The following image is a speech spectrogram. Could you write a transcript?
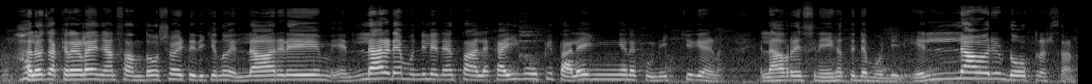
ഹലോ ചക്കരകളെ ഞാൻ സന്തോഷമായിട്ടിരിക്കുന്നു. എല്ലാവരുടെയും എല്ലാവരുടെയും മുന്നിൽ ഞാൻ തല കൈകൂപ്പി തല ഇങ്ങനെ കുനിക്കുകയാണ്. എല്ലാവരുടെയും സ്നേഹത്തിന്റെ മുന്നിൽ. എല്ലാവരും ഡോക്ടേഴ്സാണ്.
